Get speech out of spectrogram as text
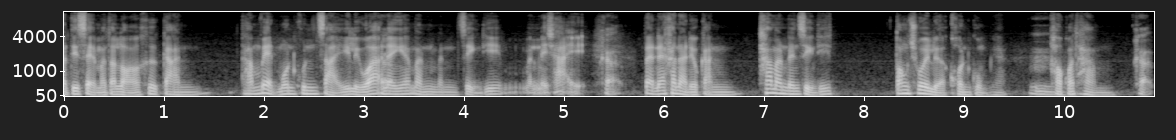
ปฏิเสธมาตลอดก็คือการทำเวทมนต์คุณใสยหรือว่าครับอะไรเงี้ยมันมันสิ่งที่มันไม่ใช่ ครับ แต่ในขณะเดียวกัน ถ้ามันเป็นสิ่งที่ต้องช่วยเหลือคนกลุ่มเนี้ยอืมเขาก็ทำครับ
